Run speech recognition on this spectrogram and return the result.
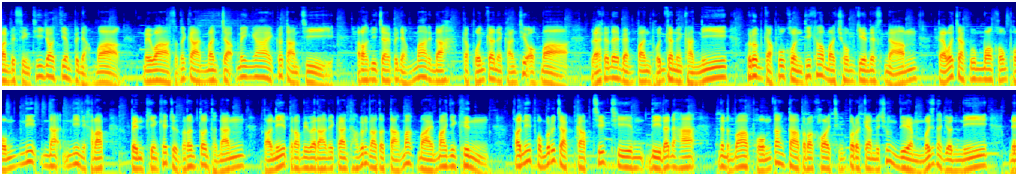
มันเป็นสิ่งที่ยอดเยี่ยมเป็นอย่างมาก ไม่ว่าสถานการณ์มันจะไม่ง่ายก็ตามที เราดีใจเป็นอย่างมากเลยนะ กับผลการแข่งขันที่ออกมา และก็ได้แบ่งปันผลการแข่งขันนี้ ร่วมกับผู้คนที่เข้ามาชมเกมในสนาม แต่ว่าจากมุมมองของผมนี่นะนี่นะครับเป็นเพียงแค่จุดเริ่มต้นเท่านั้น ตอนนี้เรามีเวลาในการทำเรื่องราวต่างๆ มากมายมากยิ่งขึ้น ตอนนี้ผมรู้จักกับชิคทีมดีแล้วนะฮะนั่นหมายว่าผมตั้งตารอคอยถึงโปรแกรมในช่วงเดือนมิถุนายนนี้ ใน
